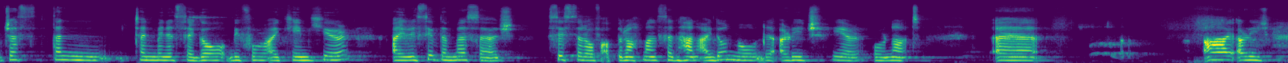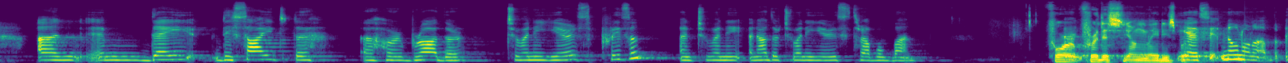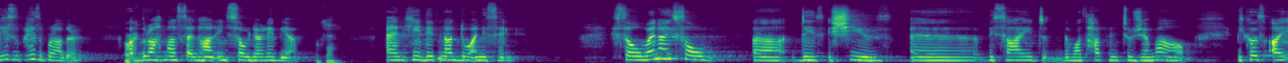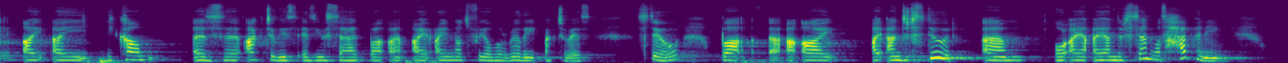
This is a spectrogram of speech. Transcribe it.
just 10, 10 minutes ago, before I came here, I received a message, sister of Abdurrahman Sedhan, I don't know the Arij here or not. Uh, I Arij, and um, they decide the, uh, her brother 20 years prison and 20, another 20 years travel ban. For, and, for this young lady's brother? Yes, no, no, no, his, his brother, right. Abdurrahman Sedhan in Saudi Arabia. Okay. And he did not do anything. So when I saw uh, these issues uh, beside the, what happened to Jamal, because I, I, I become as an activist, as you said, but I, I, I not feel really activist still, but uh, I, I understood um, or I, I understand what's happening.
